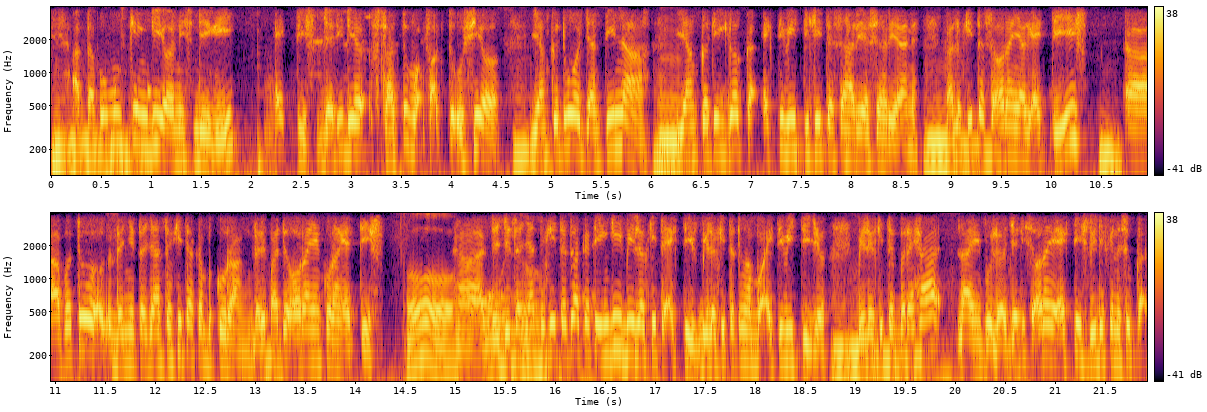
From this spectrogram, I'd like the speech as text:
Hmm. Ataupun mungkin dia ni sendiri aktif. Jadi dia satu faktor usia. Hmm. Yang kedua jantina. Hmm. Yang ketiga aktiviti kita seharian-seharian. Hmm. Kalau kita seorang yang aktif, hmm. uh, apa tu denyutan jantung kita akan berkurang daripada hmm. orang yang kurang aktif. Oh. Ha, denyutan oh, jantung kita tu akan tinggi bila kita aktif, bila kita tengah buat aktiviti je. Hmm. Bila kita berehat lain pula. Jadi seorang yang aktif dia kena suka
